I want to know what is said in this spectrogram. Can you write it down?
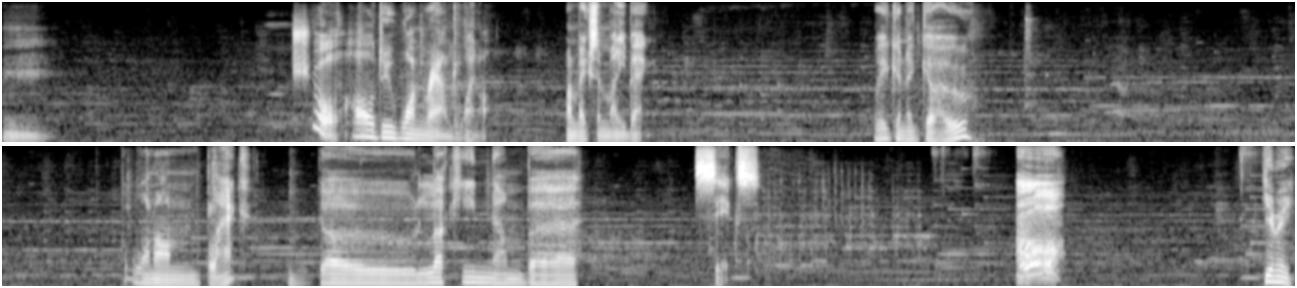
Hmm. Sure, I'll do one round. Why not? Try and make some money back. We're gonna go... Put one on black. Go lucky number six. Oh! Gimme.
